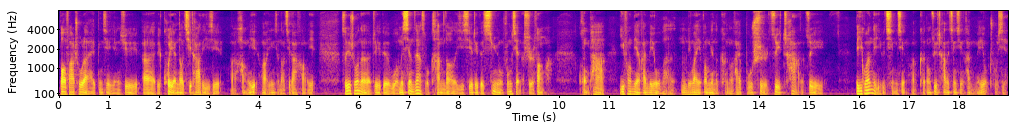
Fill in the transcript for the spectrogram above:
爆发出来，并且延续啊，被扩延到其他的一些啊行业啊，影响到其他行业。所以说呢，这个我们现在所看到的一些这个信用风险的释放啊，恐怕一方面还没有完，那么另外一方面呢，可能还不是最差的、最悲观的一个情形啊，可能最差的情形还没有出现。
